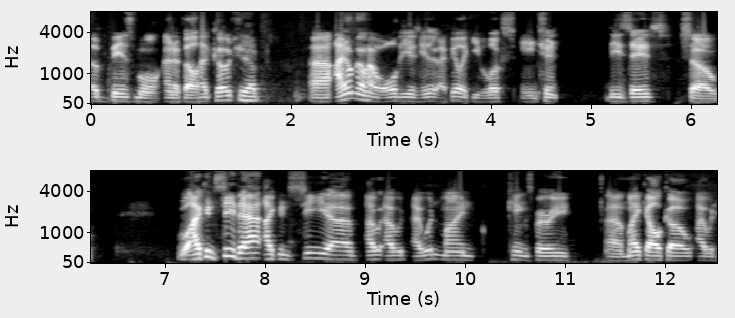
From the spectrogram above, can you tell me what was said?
abysmal NFL head coach. Yep. Uh, I don't know how old he is either. I feel like he looks ancient these days. So, well, I can see that. I can see. Uh, I, I would. I wouldn't mind Kingsbury, uh, Mike Elko. I would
